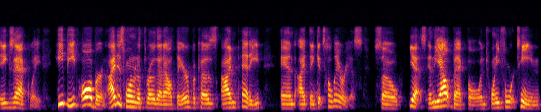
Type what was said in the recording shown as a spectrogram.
exactly. He beat Auburn. I just wanted to throw that out there because I'm petty and I think it's hilarious. So, yes, in the Outback Bowl in 2014,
